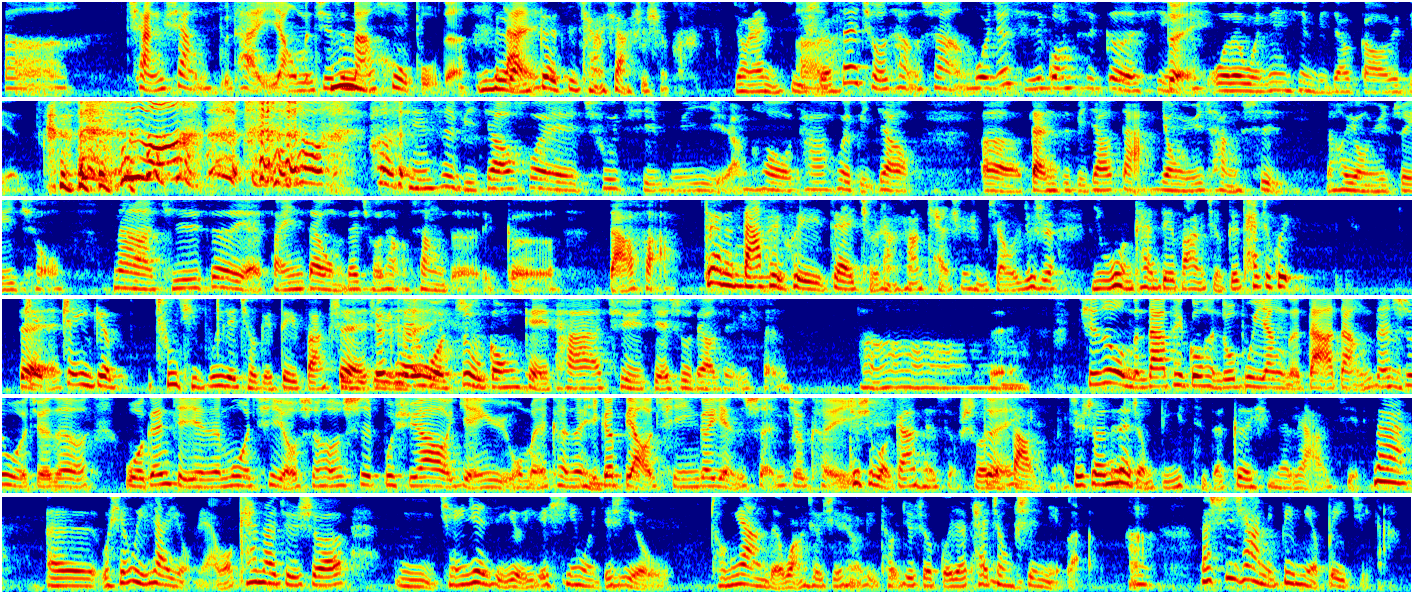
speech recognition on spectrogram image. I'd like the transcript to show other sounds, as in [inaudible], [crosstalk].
呃强项不太一样，我们其实蛮互补的。你们俩各自强项是什么？永然你自己说，在球场上，我觉得其实光是个性，对我的稳定性比较高一点，[laughs] 是吗？然后后勤是比较会出其不意，然后他会比较呃胆子比较大，勇于尝试，然后勇于追求。那其实这也反映在我们在球场上的一个打法，这样的搭配会在球场上产生什么效果？就是你问问看对方的球，跟他就会。对，这一个出其不意的球给对方，对，就可以我助攻给他去结束掉这一分。哦，对，其实我们搭配过很多不一样的搭档，但是我觉得我跟姐姐的默契有时候是不需要言语，我们可能一个表情、一个眼神就可以。就是我刚才所说的道理嘛，就是说那种彼此的个性的了解。那呃，我先问一下永然，我看到就是说你前一阵子有一个新闻，就是有同样的网球选手里头，就是说国家太重视你了啊。那事实上你并没有背景啊，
